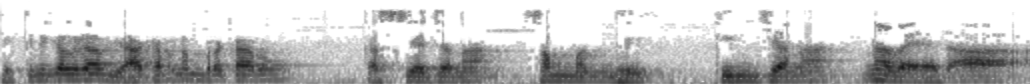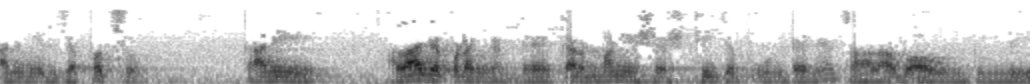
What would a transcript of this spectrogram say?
టెక్నికల్గా వ్యాకరణం ప్రకారం కస్యచన సంబంధి కించన నవేద అని మీరు చెప్పచ్చు. కానీ అలా చెప్పడం కంటే కర్మని షష్ఠి చెప్పుకుంటేనే చాలా బాగుంటుంది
